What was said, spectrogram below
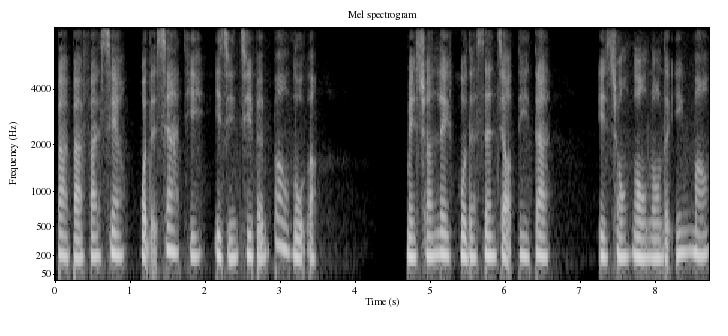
爸爸发现我的下体已经基本暴露了，没穿内裤的三角地带，一丛浓浓的阴毛，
